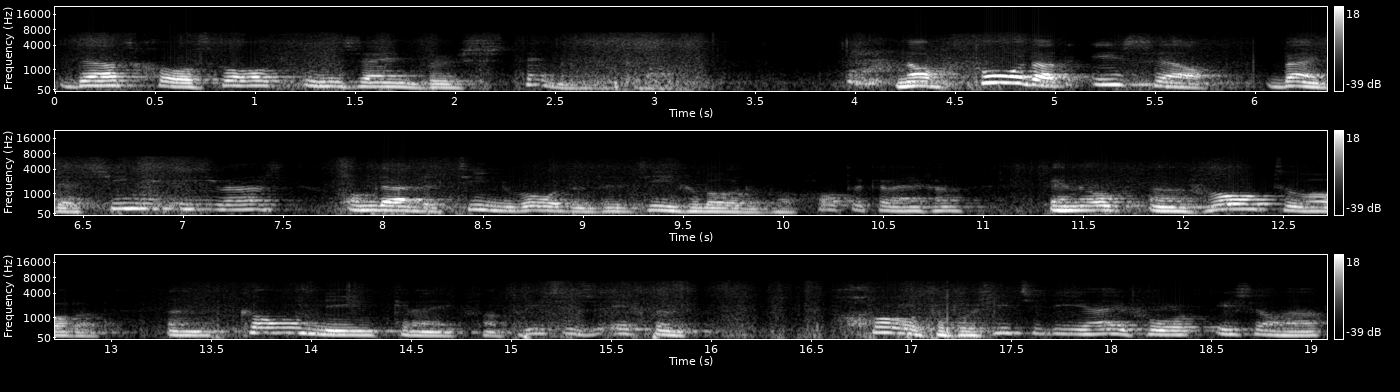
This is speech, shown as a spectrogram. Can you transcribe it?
dat Gods volk in zijn bestemming kwam. Nog voordat Israël bij de Sinai was, om daar de tien woorden, de tien geboden van God te krijgen, En ook een volk te worden. Een koninkrijk van priesters. echt een grote positie die hij voor Israël had.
